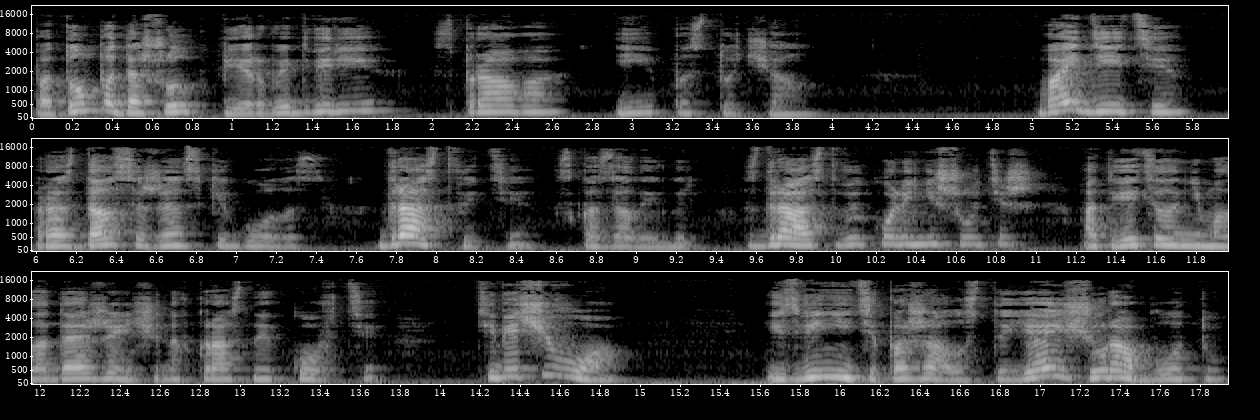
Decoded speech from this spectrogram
Потом подошел к первой двери справа и постучал. «Войдите!» – раздался женский голос. «Здравствуйте!» – сказал Игорь. «Здравствуй, коли не шутишь», — ответила немолодая женщина в красной кофте. «Тебе чего?» «Извините, пожалуйста, я ищу работу».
